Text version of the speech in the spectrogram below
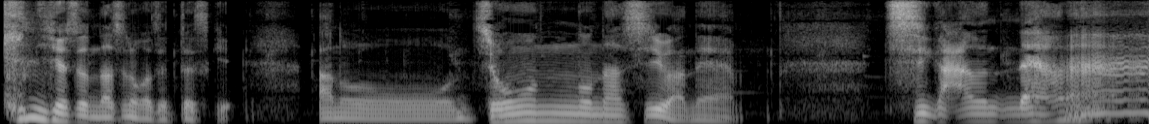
キンに冷やした梨の方が絶対好き。あのー、常温の梨はね、違うんだよな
